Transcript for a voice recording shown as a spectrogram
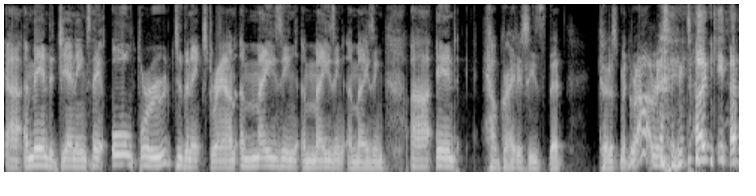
uh, Amanda Jennings. They're all through to the next round. Amazing, amazing, amazing. Uh, and how great it is that Curtis McGrath is in Tokyo.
